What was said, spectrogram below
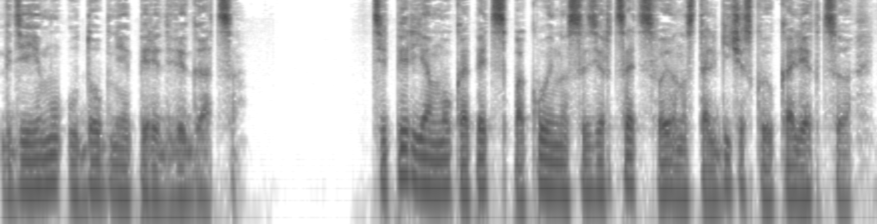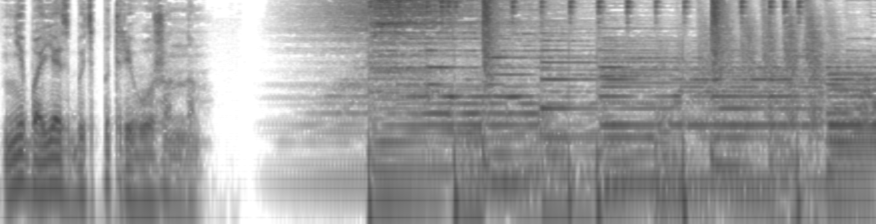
где ему удобнее передвигаться. Теперь я мог опять спокойно созерцать свою ностальгическую коллекцию, не боясь быть потревоженным. Thank you.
